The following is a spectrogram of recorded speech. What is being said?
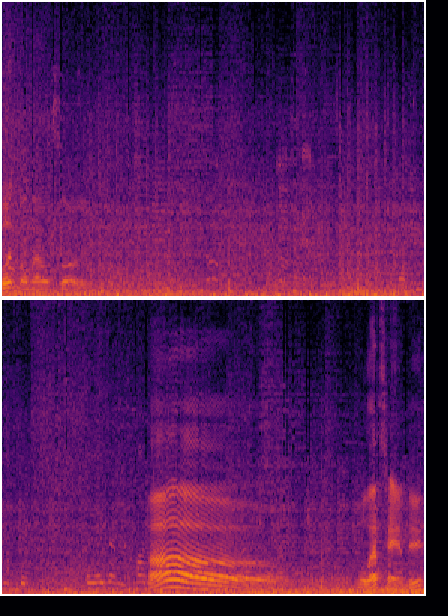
Button on the outside? Oh. Well, that's handy.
